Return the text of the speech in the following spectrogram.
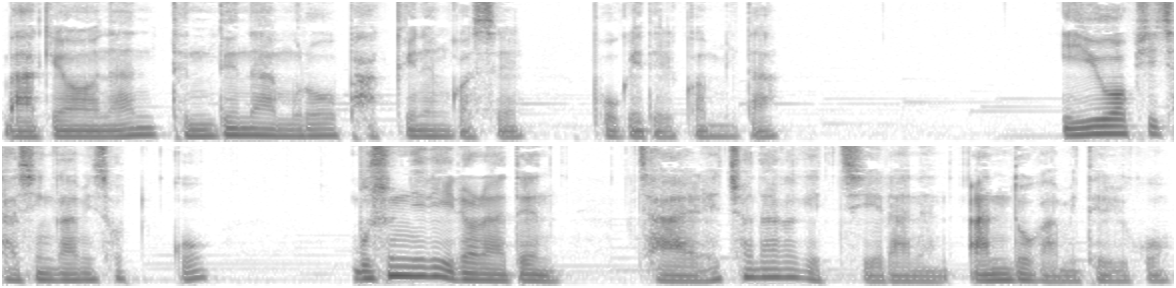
막연한 든든함으로 바뀌는 것을 보게 될 겁니다. 이유 없이 자신감이 솟고 무슨 일이 일어나든 잘 헤쳐나가겠지라는 안도감이 들고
